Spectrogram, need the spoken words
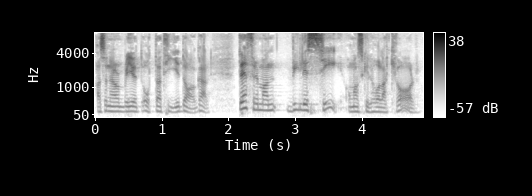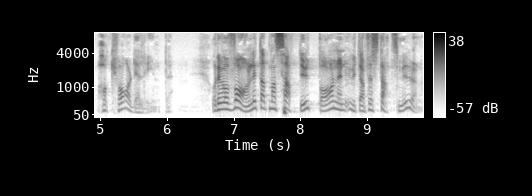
Alltså när de blivit 8-10 dagar. Därför man ville se om man skulle hålla kvar, ha kvar det eller inte. Och det var vanligt att man satte ut barnen utanför stadsmurarna.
